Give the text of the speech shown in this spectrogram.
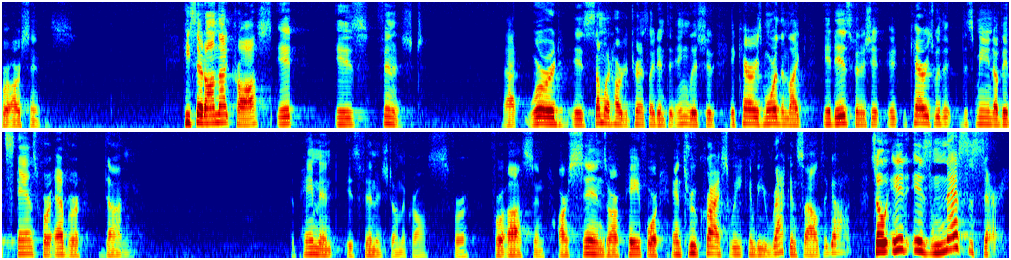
for our sins. He said on that cross, It is finished. That word is somewhat hard to translate into English. It, it carries more than like it is finished, it, it carries with it this meaning of it stands forever done. The payment is finished on the cross for, for us, and our sins are paid for, and through Christ we can be reconciled to God. So it is necessary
